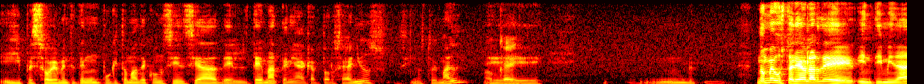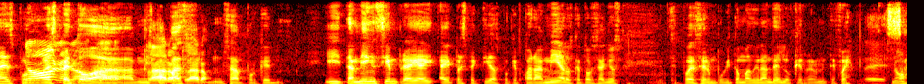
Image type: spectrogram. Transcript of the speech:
y pues obviamente tengo un poquito más de conciencia del tema. Tenía 14 años, si no estoy mal. Ok. Eh, no me gustaría hablar de intimidades por No, respeto no, a claro, mis claro, papás. claro. O sea, porque... Y también siempre hay, perspectivas, porque para mí a los 14 años se puede ser un poquito más grande de lo que realmente fue. ¿no?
